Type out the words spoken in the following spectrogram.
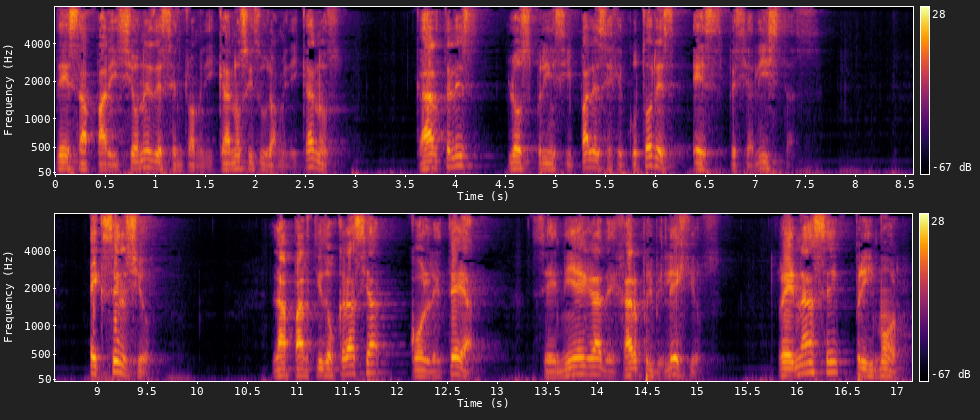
desapariciones de centroamericanos y suramericanos. Cárteles, los principales ejecutores, especialistas. Excelsior. La partidocracia coletea, se niega a dejar privilegios. Renace Primor.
